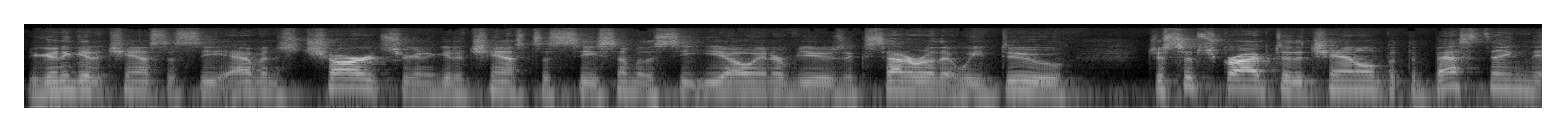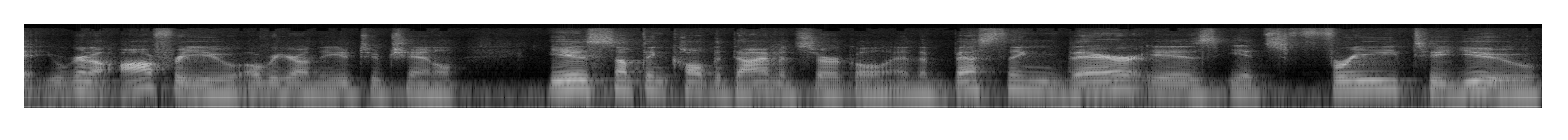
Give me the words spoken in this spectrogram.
You're going to get a chance to see Evan's charts. You're going to get a chance to see some of the CEO interviews, et cetera, that we do just subscribe to the channel. But the best thing that we're going to offer you over here on the YouTube channel is something called the Diamond Circle. And the best thing there is it's free to you.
